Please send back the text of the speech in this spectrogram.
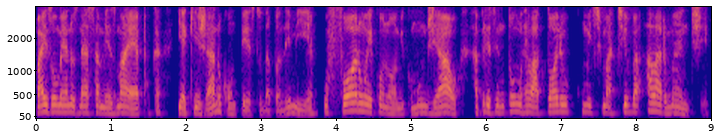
Mais ou menos nessa mesma época, e aqui já no contexto da pandemia, o Fórum Econômico Mundial apresentou um relatório com uma estimativa alarmante.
